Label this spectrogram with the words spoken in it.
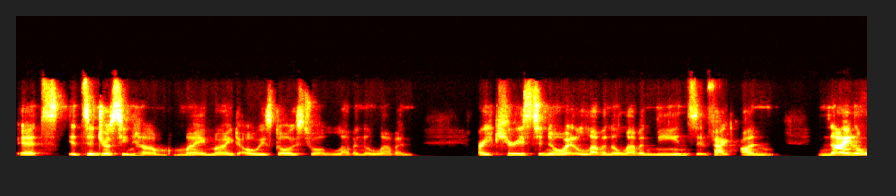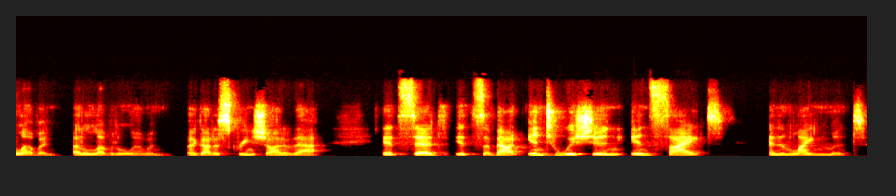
It's it's interesting how my mind always goes to 11 11. Are you curious to know what 11 11 means? In fact, on 9 11 at 11 11, I got a screenshot of that. It said it's about intuition, insight, and enlightenment,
